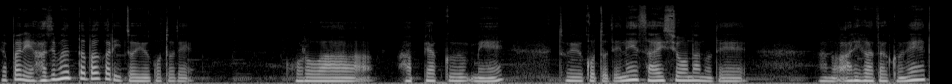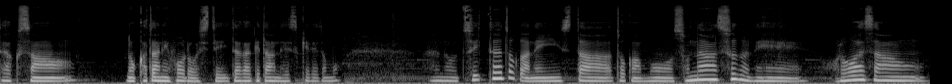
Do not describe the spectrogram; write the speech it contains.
やっぱり始まったばかりということでフォロワー800名ということでね最小なのであのありがたくねたくさんの方にフォローしていただけたんですけれどもあのツイッターとかねインスタとかもそんなすぐねフォロワーさん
